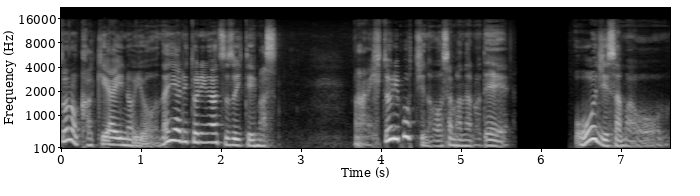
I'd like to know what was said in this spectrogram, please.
との掛け合いのようなやりとりが続いています。まあ、一人ぼっちの王様なので、王子様を、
